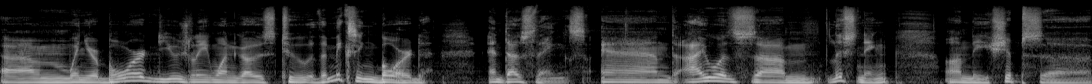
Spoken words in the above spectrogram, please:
Um, when you're bored, usually one goes to the mixing board and does things. And I was um, listening on the ship's uh,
